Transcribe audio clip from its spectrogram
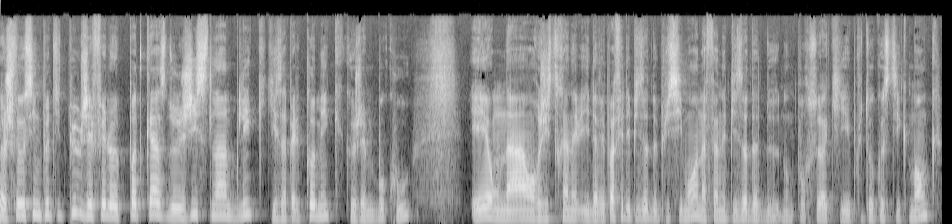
Euh, je fais aussi une petite pub, j'ai fait le podcast de Ghislain Blick qui s'appelle Comic, que j'aime beaucoup. Et on a enregistré, un, il n'avait pas fait d'épisode depuis six mois, on a fait un épisode à deux. Donc pour ceux à qui plutôt caustique manque,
